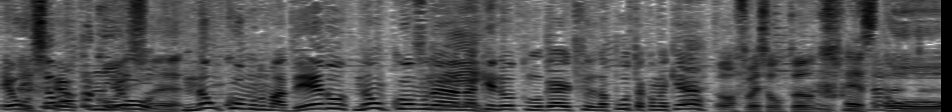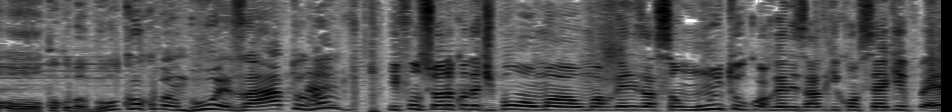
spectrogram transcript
Eu, Isso é uma eu- outra coisa. Eu É. não como no madeiro, não como na, naquele outro lugar de filho da puta, como é que é? Nossa, mas são tantos. Essa, o, o Coco Bambu. Coco bambu, exato. Não, E funciona quando é tipo uma, uma organização muito organizada que consegue é,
